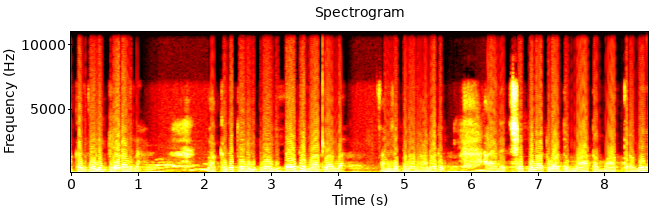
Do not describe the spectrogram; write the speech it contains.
పక్కకి తొలగిపోడు ఆయన. పక్కకు తొలగిపోయి ఆయన మాట్లాడాల అని చెప్పి నేను అనడు. ఆయన చెప్పినటువంటి మాట మాత్రమే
